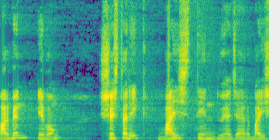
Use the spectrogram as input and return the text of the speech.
পারবেন এবং শেষ তারিখ বাইশ তিন দুই হাজার বাইশ।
